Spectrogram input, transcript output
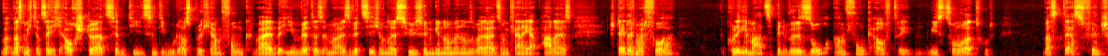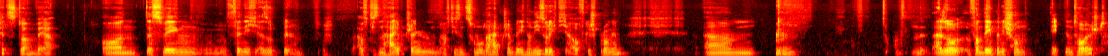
was mich tatsächlich auch stört, sind die, sind die Wutausbrüche am Funk, weil bei ihm wird das immer als witzig und als süß hingenommen und so, weil er halt so ein kleiner Japaner ist. Stellt euch mal vor, Kollege Marzipin würde so am Funk auftreten, wie es Zunoda tut was das für ein Shitstorm wäre. Und deswegen finde ich, also auf diesen Hype-Train, auf diesen Zunoda-Hype-Train bin ich noch nie so richtig aufgesprungen. Ähm, also von dem bin ich schon echt enttäuscht,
